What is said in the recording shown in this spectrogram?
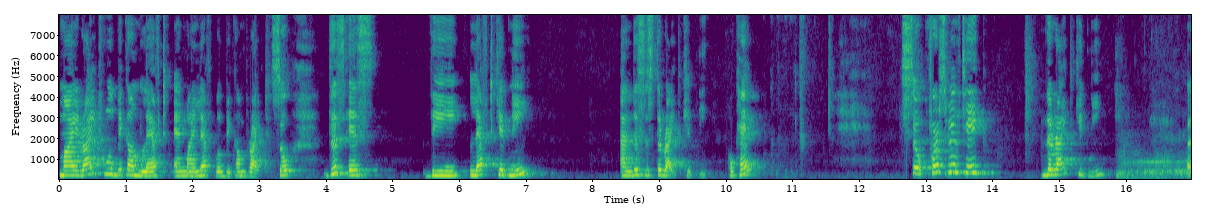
my right will become left and my left will become right. So this is the left kidney and this is the right kidney, okay? So first we'll take the right kidney. Uh,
